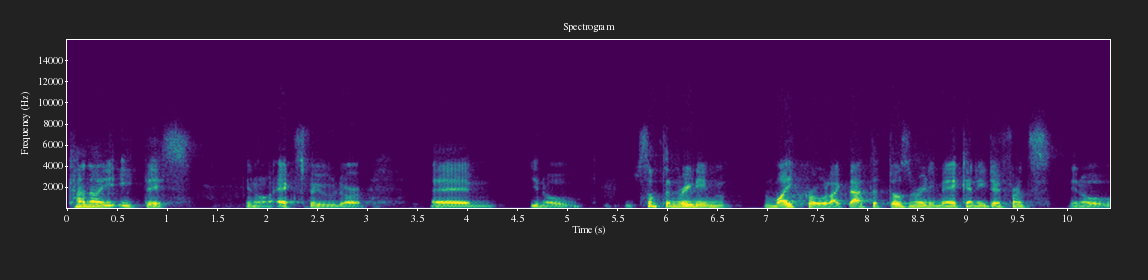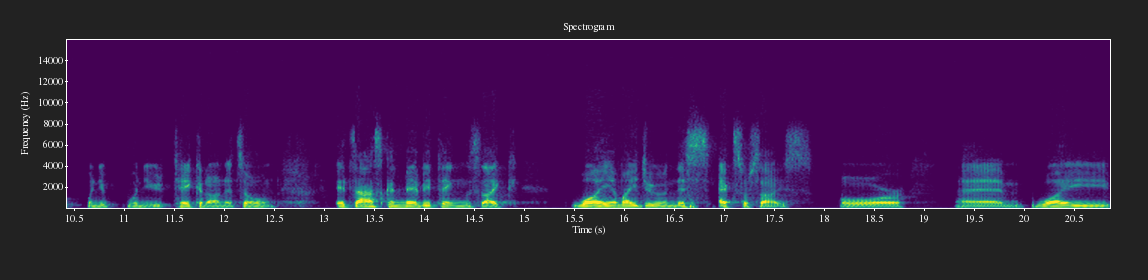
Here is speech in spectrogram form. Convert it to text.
can I eat this, you know, X food or um, you know, something really micro like that that doesn't really make any difference, you know, when you when you take it on its own. It's asking maybe things like why am I doing this exercise or um, why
